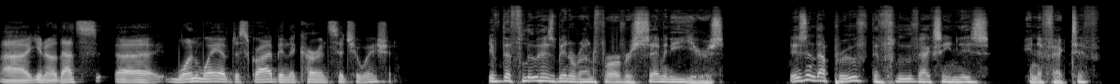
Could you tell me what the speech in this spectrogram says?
uh, you know, that's uh, one way of describing the current situation. If the flu has been around for over 70 years, isn't that proof the flu vaccine is ineffective?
